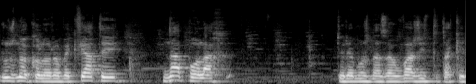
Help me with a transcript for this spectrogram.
różnokolorowe kwiaty na polach, które można zauważyć, to takie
